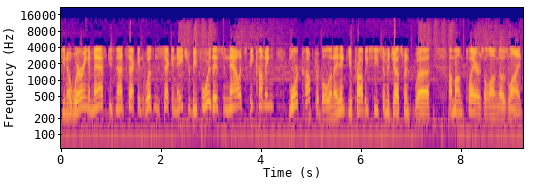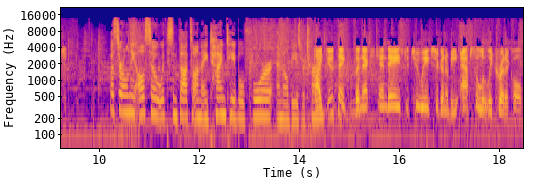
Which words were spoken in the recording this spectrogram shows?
you know, wearing a mask is not second wasn't second nature before this, and now it's becoming more comfortable. And I think you probably see some adjustment uh, among players along those lines. Buster Olney also with some thoughts on a timetable for MLB's return. I do think the next 10 days to two weeks are going to be absolutely critical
